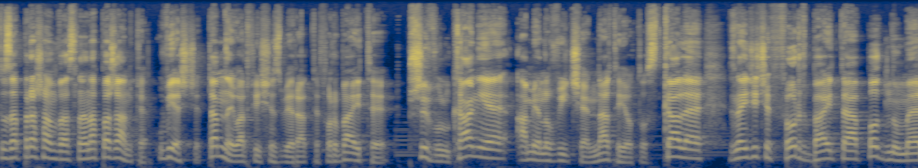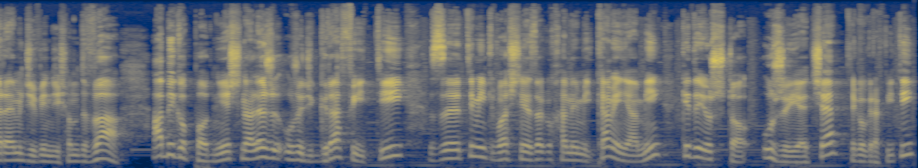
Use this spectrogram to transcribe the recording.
to zapraszam was na naparzankę. Uwierzcie, tam najłatwiej się zbiera te Fortbyte'y. Przy wulkanie, a mianowicie na tej oto skale, znajdziecie Fortbyte'a pod numerem 92. Aby go podnieść, należy użyć graffiti z tymi właśnie zakochanymi kamieniami. Kiedy już to użyjecie, tego graffiti,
